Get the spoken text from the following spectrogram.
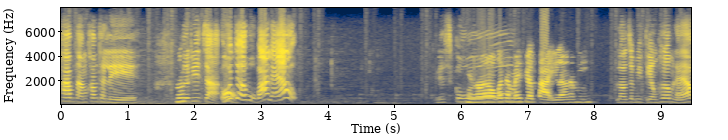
ข้ามน้ำข้ามทะเลฮะเพื่อที่จะโอ้โอ้ยเจอหมู่บ้านแล้ว let's go อย่างน้อยเราก็จะไม่เจอป่าอีกแล้วนะมีเราจะมีเตียงเพิ่มแล้ว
